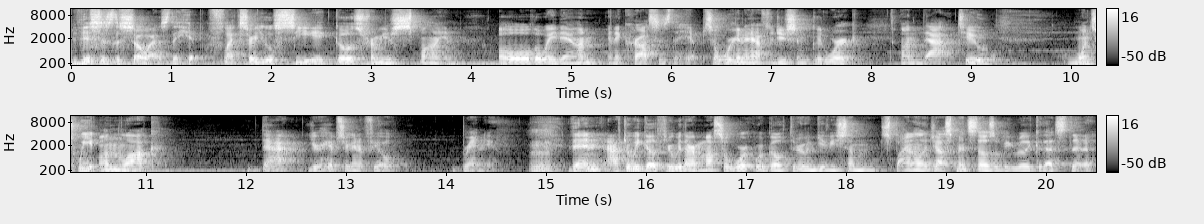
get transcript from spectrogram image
this is the psoas, the hip flexor. You'll see it goes from your spine all the way down and it crosses the hip. So we're gonna have to do some good work on that too. Once we unlock that, your hips are gonna feel brand new. Mm. Then after we go through with our muscle work, we'll go through and give you some spinal adjustments. Those will be really good. That's the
